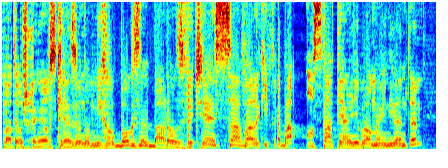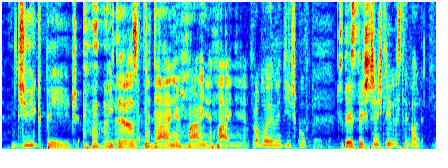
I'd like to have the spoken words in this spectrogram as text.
Mateusz Koniowski, razem ze mną Michał Boxel, Baron, zwycięzca walki, która była ostatnia, ale nie była main eventem. Dick Page. I teraz pytanie, fajnie, fajnie, promujemy dziczków. Czy ty jesteś szczęśliwy z tej walki?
